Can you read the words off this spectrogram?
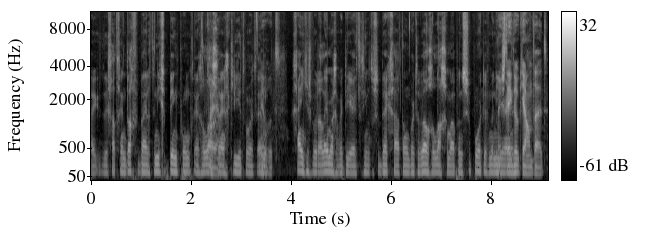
er gaat geen dag voorbij dat er niet gepingpongd en gelachen ja. en gekleerd wordt. En Heel goed. geintjes worden alleen maar gewaardeerd. Als iemand op zijn bek gaat, dan wordt er wel gelachen, maar op een supportive manier. Maar je steekt ook je hand uit.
